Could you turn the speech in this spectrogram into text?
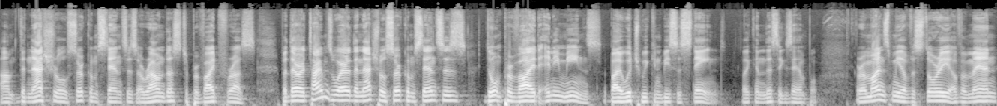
um, the natural circumstances around us to provide for us. But there are times where the natural circumstances don't provide any means by which we can be sustained, like in this example. It reminds me of a story of a man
